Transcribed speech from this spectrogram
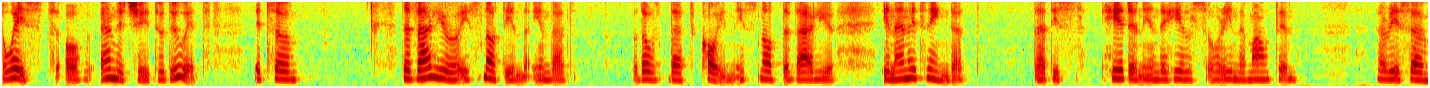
a waste of energy to do it. It's um, the value is not in in that those that coin is not the value in anything that that is hidden in the hills or in the mountain. There is a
